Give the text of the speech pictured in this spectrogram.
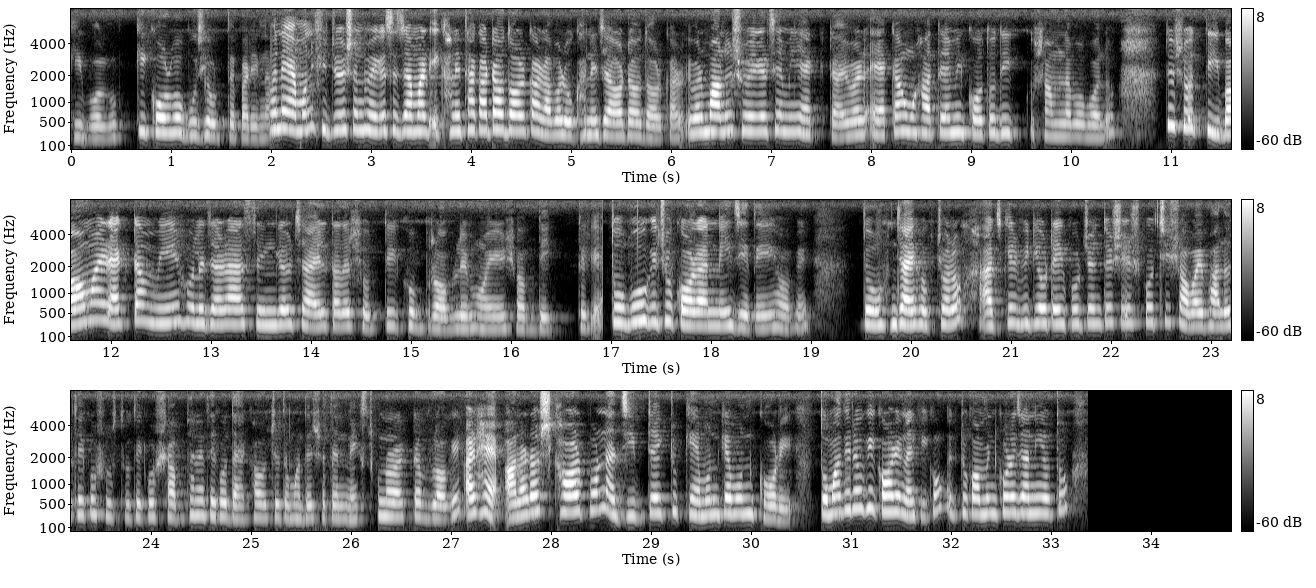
কি বলব, কি করব বুঝে উঠতে পারি না। মানে এমন সিচুয়েশন হয়ে গেছে যে আমার এখানে থাকাটাও দরকার, আবার ওখানে যাওয়াটাও দরকার। এবার মানুষ হয়ে গেছে আমি একটা, এবার একা হাতে আমি কত দিক সামলাবো বলো? তো সত্যি বাবা মায়ের একটা মেয়ে হলে যারা সিঙ্গেল চাইল্ড তাদের সত্যিই খুব প্রবলেম হয় সব দিক থেকে। তবুও কিছু করার নেই, যেতেই হবে। তো যাই হোক, চলো আজকের ভিডিওটা এই পর্যন্ত শেষ করছি। সবাই ভালো থেকো, সুস্থ থেকো, সাবধানে থেকো। দেখা হচ্ছে তোমাদের সাথে নেক্সট কোনো একটা ব্লগে আর হ্যাঁ আনারস খাওয়ার পর না জিভটা একটু কেমন কেমন করে? তোমাদেরও কি করে নাকি গো? একটু কমেন্ট করে জানিও তো।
